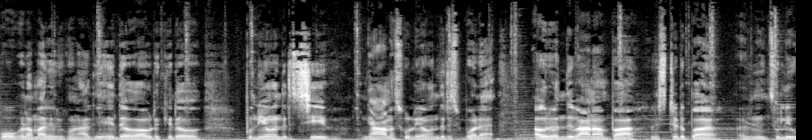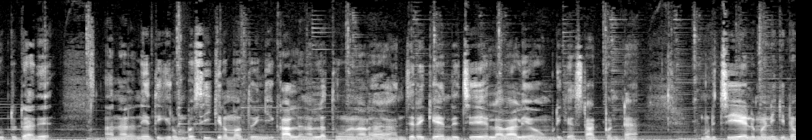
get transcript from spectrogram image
போகிற மாதிரி இருக்கும். அது ஏதோ அவருக்கு ஏதோ புண்ணியம் வந்துருச்சு. ஞான சூழ்நிலை வந்துருச்சு போல். அவர் வந்து வேணாம்ப்பா ரெஸ்ட் எடுப்பா அப்படின்னு சொல்லி விட்டுட்டாரு. அதனால் நேற்றுக்கு ரொம்ப சீக்கிரமாக தூங்கி காலைல நல்லா தூங்கினால அஞ்சரைக்கே இருந்துச்சு எல்லா வேலையும் முடிக்க ஸ்டார்ட் பண்ணிட்டேன். முடித்து ஏழு மணிக்கிட்ட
